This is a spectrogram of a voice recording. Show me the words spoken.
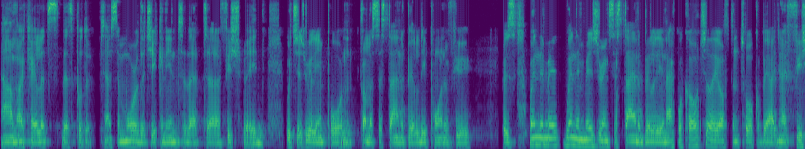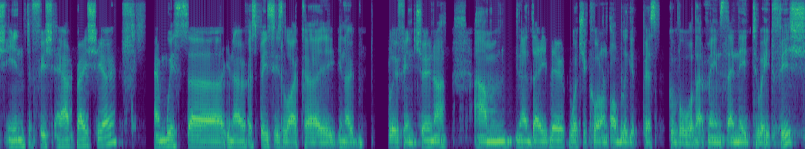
Um, okay, let's let's put the, some more of the chicken into that uh, fish feed, which is really important from a sustainability point of view. Because when they're me- when they're measuring sustainability in aquaculture, they often talk about you know fish in to fish out ratio, and with uh, you know a species like a you know bluefin tuna, um, you know, they, they're what you call an obligate piscivore. That means they need to eat fish.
